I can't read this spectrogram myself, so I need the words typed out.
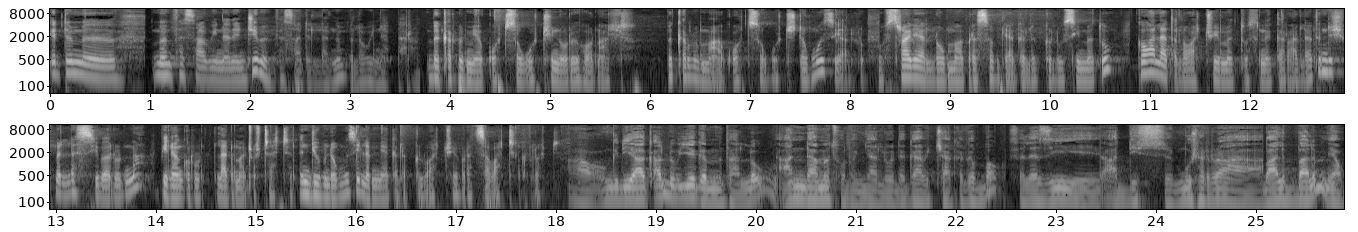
ቅድም መንፈሳዊ ነን እንጂ መንፈስ አይደለንም ብለውኝ ነበር። በቅርብ የሚያውቋች ሰዎች ይኖሩ ይሆናል። በቅርብ ማያውቋት ሰዎች ደግሞ እዚህ ያሉ አውስትራሊያ ያለውን ማህበረሰብ ሊያገለግሉ ሲመጡ ከኋላ ጥለዋቸው የመጡት ነገር አለ። ትንሽ መለስ ሲበሉና ቢነግሩን ለአድማጮቻችን፣ እንዲሁም ደግሞ እዚህ ለሚያገለግሏቸው የህብረተሰባችን ክፍሎች። አዎ እንግዲህ ያውቃሉ ብዬ ገምታለሁ። አንድ አመት ሆኖኛል ወደ ጋብቻ ከገባው። ስለዚህ አዲስ ሙሽራ ባልባልም ያው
